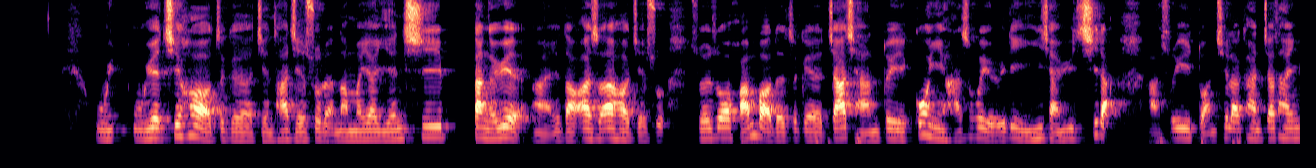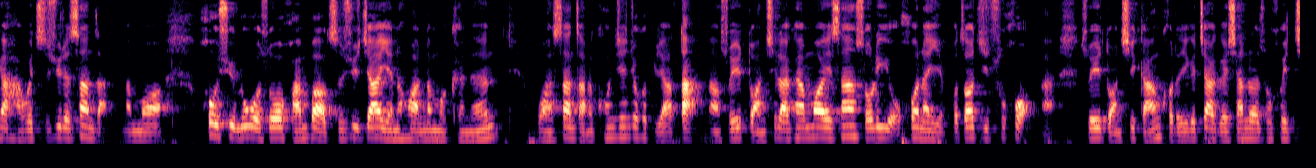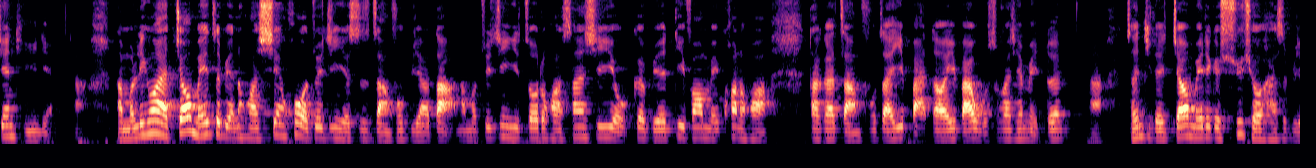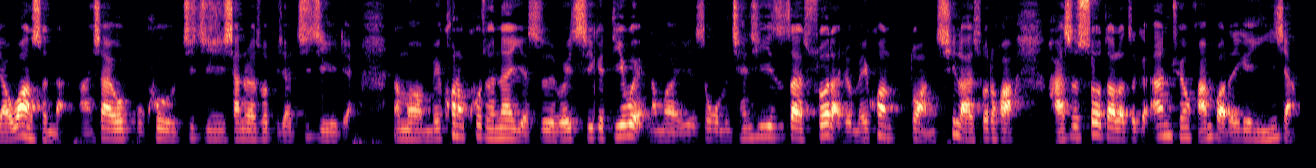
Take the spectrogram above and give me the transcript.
五五月七号这个检查结束的，那么要延期半个月啊，要到二十二号结束。所以说环保的这个加强对供应还是会有一定影响预期的啊，所以短期来看，焦炭应该还会持续的上涨。那么后续如果说环保持续加严的话，那么可能。往上涨的空间就会比较大。那，所以短期来看，贸易商手里有货呢，也不着急出货啊，所以短期港口的一个价格相对来说会坚挺一点啊。那么另外焦煤这边的话，现货最近也是涨幅比较大，那么最近一周的话，山西有个别地方煤矿的话，大概涨幅在一百到一百五十块钱每吨啊，整体的焦煤的一个需求还是比较旺盛的啊，下游补库积极相对来说比较积极一点，那么煤矿的库存呢也是维持一个低位，那么也是我们前期一直在说的，就煤矿短期来说的话，还是受到了这个安全环保的一个影响，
